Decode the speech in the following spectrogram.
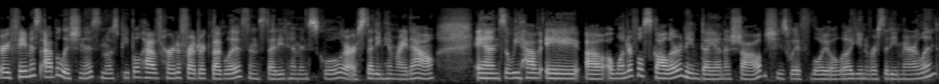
very famous abolitionist. Most people have heard of Frederick Douglass and studied him in school or are studying him right now. And so we have a, uh, a wonderful scholar named Diana Schaub. She's with Loyola University, Maryland.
